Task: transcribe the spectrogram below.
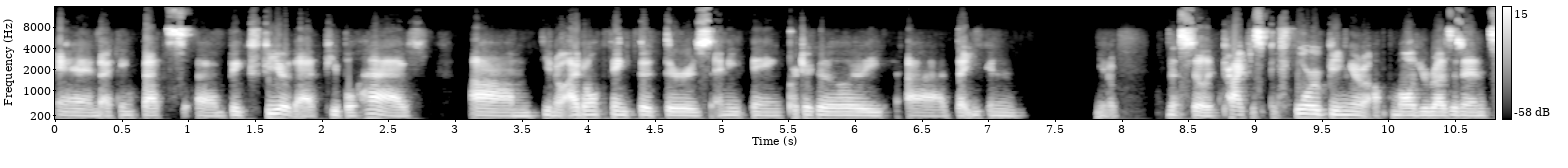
and I think that's a big fear that people have. Um, you know, I don't think that there's anything particularly uh, that you can, you know, necessarily practice before being an ophthalmology resident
